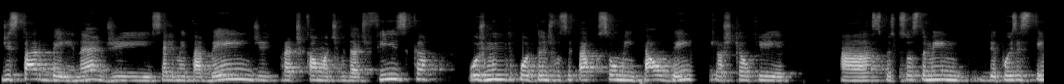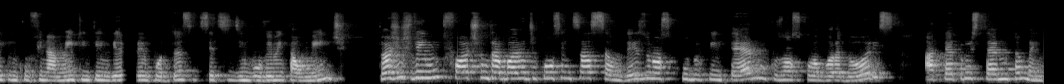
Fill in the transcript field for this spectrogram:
de estar bem, né? De se alimentar bem, de praticar uma atividade física. Hoje, muito importante você estar com o seu mental bem, que eu acho que é o que as pessoas também, depois desse tempo em confinamento, entenderam a importância de se desenvolver mentalmente. Então, a gente vem muito forte no trabalho de conscientização, desde o nosso público interno, com os nossos colaboradores, até para o externo também.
